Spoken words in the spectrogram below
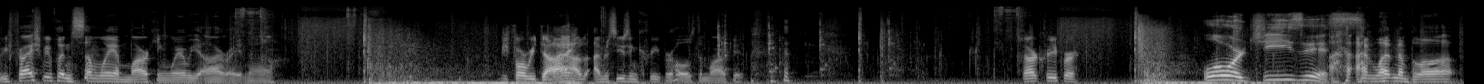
We probably should be putting some way of marking where we are right now. Before we die. I'll- I'm just using creeper holes to mark it. Dark creeper. Lord Jesus. I'm letting them blow up.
